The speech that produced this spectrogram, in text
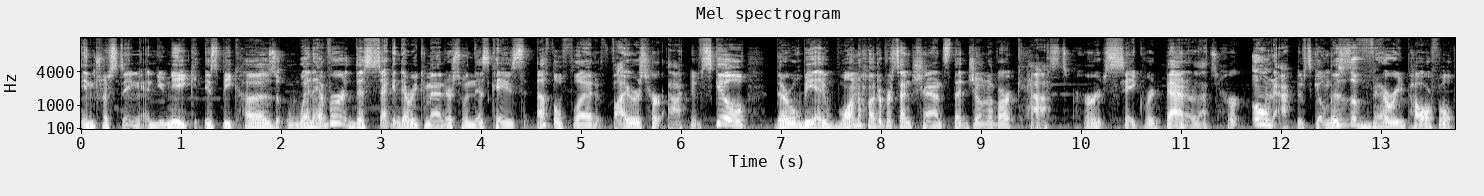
interesting and unique is because whenever the secondary commander so in this case Aethelflaed fires her active skill there will be a 100% chance that Joan of Arc casts her sacred banner. That's her own active skill. And this is a very powerful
